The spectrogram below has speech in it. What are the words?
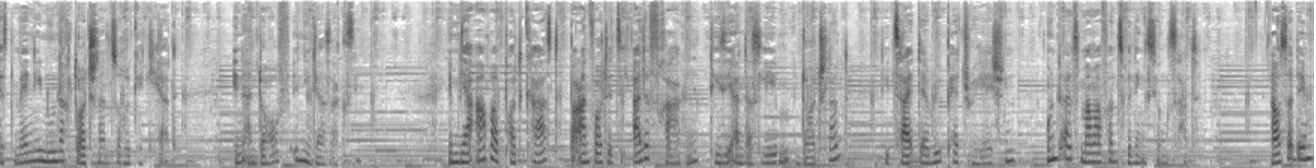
ist Mandy nun nach Deutschland zurückgekehrt, in ein Dorf in Niedersachsen. Im Ja aber Podcast beantwortet sie alle Fragen, die sie an das Leben in Deutschland, die Zeit der Repatriation und als Mama von Zwillingsjungs hat. Außerdem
